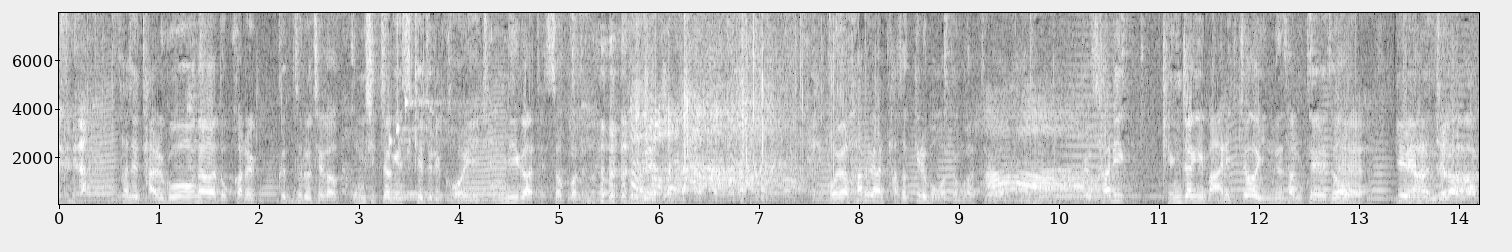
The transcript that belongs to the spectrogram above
드리겠습니다. 사실 달고나 녹화를 끝으로 제가 공식적인 스케줄이 거의 정리가 됐었거든요. 근데 거의 하루에 한 다섯 끼를 먹었던 것 같아요. 그래서 살이 굉장히 많이 쪄 있는 상태에서 이게는 제가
